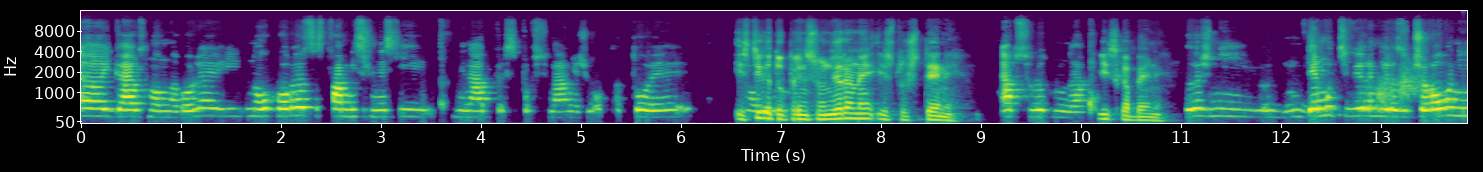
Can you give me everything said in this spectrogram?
а, играе основна роля и много хора с това мислене си минават през професионалния живот. А то е. И стига до пенсиониране, изтощени. Абсолютно да. Изхабени. Тъжни, демотивирани, разочаровани,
